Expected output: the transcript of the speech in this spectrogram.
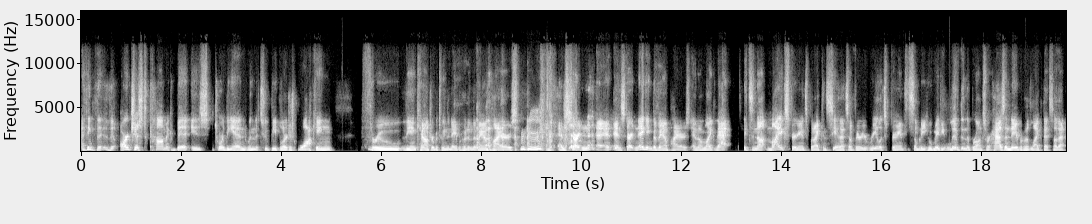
I think the the archest comic bit is toward the end when the two people are just walking through the encounter between the neighborhood and the vampires Mhm. and, and start and, and start negging the vampires and i'm like that it's not my experience but i can see how that's a very real experience It's somebody who maybe lived in the bronx or has a neighborhood like that so that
